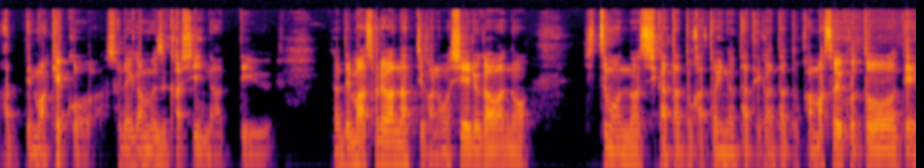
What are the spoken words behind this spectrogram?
あって、まあ結構それが難しいなっていうので、まあそれはなんていうかな、教える側の質問の仕方とか問いの立て方とか、まあそういうことで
